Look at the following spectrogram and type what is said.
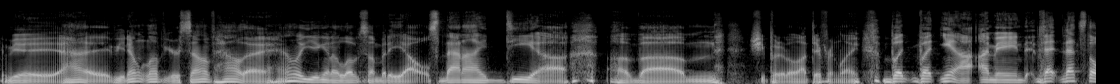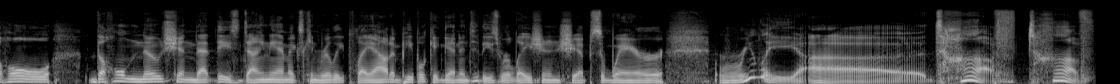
If you, if you don't love yourself, how the hell are you going to love somebody else? That idea of, um, she put it a lot differently, but, but yeah, I mean, that, that's the whole, the whole notion that these dynamics can really play out and people can get into these relationships where really, uh, tough, tough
